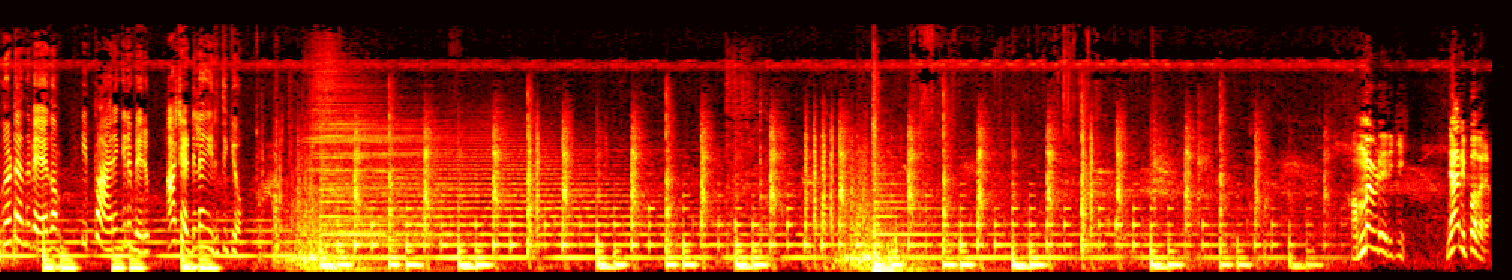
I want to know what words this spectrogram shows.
സുഖേട്ട എന്ന് വേഗം ഇപ്പൊ ആരെങ്കിലും വരും. ആ ഷെഡിലങ്ങ് ഇരുത്തിക്കോ. അമ്മ എവിടെ ഇരിക്കി? ഞാനിപ്പോ വരാം.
